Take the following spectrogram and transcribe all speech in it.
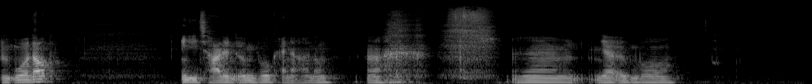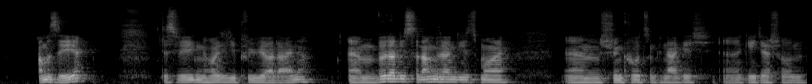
Im Urlaub. In Italien irgendwo, keine Ahnung. Äh, ähm, ja, irgendwo am See. Deswegen heute die Preview alleine. Wird auch nicht so lang sein dieses Mal. Schön kurz und knackig. Äh, geht ja schon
